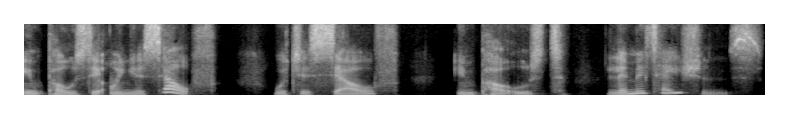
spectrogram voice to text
imposed it on yourself, which is self imposed limitations?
